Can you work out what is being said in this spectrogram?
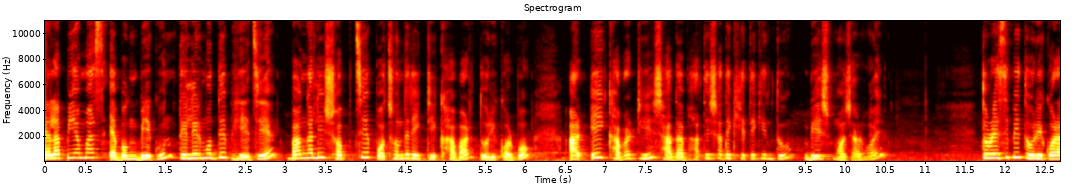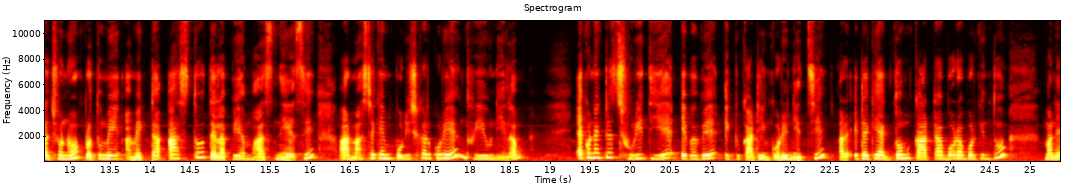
তেলাপিয়া মাছ এবং বেগুন তেলের মধ্যে ভেজে বাঙালির সবচেয়ে পছন্দের একটি খাবার তৈরি করব। আর এই খাবারটি সাদা ভাতের সাথে খেতে কিন্তু বেশ মজার হয়। তো রেসিপি তৈরি করার জন্য প্রথমে আমি একটা আস্ত তেলাপিয়া মাছ নিয়েছি আর মাছটাকে আমি পরিষ্কার করে ধুয়েও নিলাম। এখন একটা ছুরি দিয়ে এভাবে একটু কাটিং করে নিচ্ছি। আর এটাকে একদম কাটা বরাবর কিন্তু মানে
